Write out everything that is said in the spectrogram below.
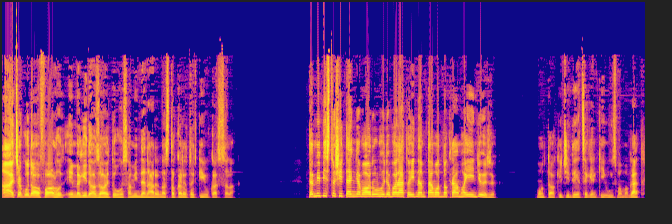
Állj csak oda a falhoz, én meg ide az ajtóhoz, ha minden áron azt akarod, hogy kiukasszalak. De mi biztosít engem arról, hogy a barátaid nem támadnak rám, ha én győzök? Mondta a kicsi délcegen kihúzva magát,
